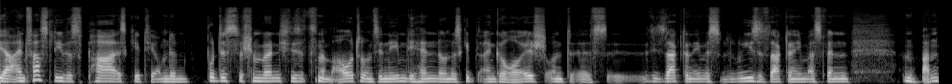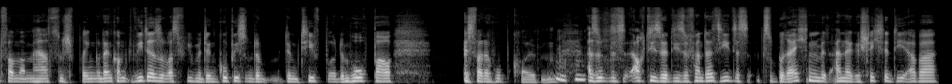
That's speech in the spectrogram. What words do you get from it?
ja, ein fast liebes Paar. Es geht hier um den buddhistischen Mönch. Die sitzen im Auto und sie nehmen die Hände und es gibt ein Geräusch und es, sie sagt dann eben, es, Luise sagt dann eben, als wenn ein Band von meinem Herzen springt und dann kommt wieder sowas wie mit den Guppies und dem, dem Tiefbau, dem Hochbau. Es war der Hubkolben. Mhm. Also das, auch diese, diese Fantasie, das zu brechen mit einer Geschichte, die aber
